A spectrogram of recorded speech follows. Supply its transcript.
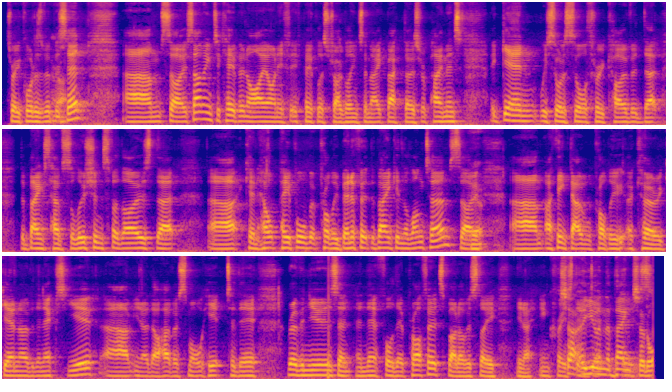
three quarters of a percent. Right. Um, so something to keep an eye on if, if people are struggling to make back those repayments. Again, we sort of saw through COVID that the banks have solutions for those that uh, can help people but probably benefit the bank in the long term. So yep. um, I think that will probably occur again over the next year. Um, you know, they'll have a small hit to their revenues and, and therefore their profits, but obviously, you know, increase. So are you in the banks at all?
